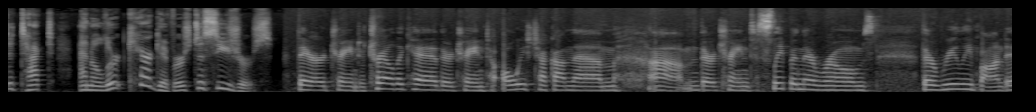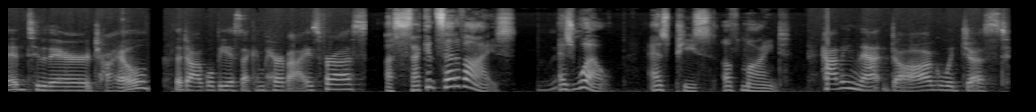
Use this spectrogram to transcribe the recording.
detect, and alert caregivers to seizures. They're trained to trail the kid, they're trained to always check on them, um, they're trained to sleep in their rooms. They're really bonded to their child. The dog will be a second pair of eyes for us. A second set of eyes, as well as peace of mind. Having that dog would just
